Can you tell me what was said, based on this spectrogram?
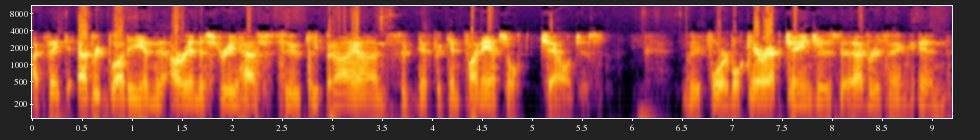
I think everybody in our industry has to keep an eye on significant financial challenges. The Affordable Care Act changes everything in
